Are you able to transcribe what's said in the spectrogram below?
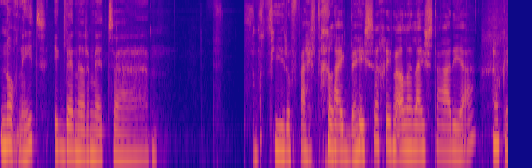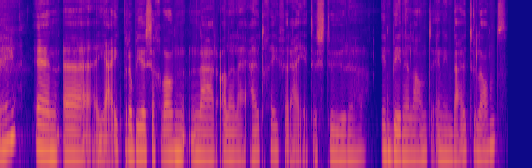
Nog niet. Ik ben er met eh, vier of vijf tegelijk bezig in allerlei stadia. Oké. En eh, ja, ik probeer ze gewoon naar allerlei uitgeverijen te sturen. In binnenland en in buitenland.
